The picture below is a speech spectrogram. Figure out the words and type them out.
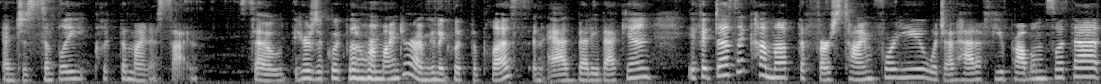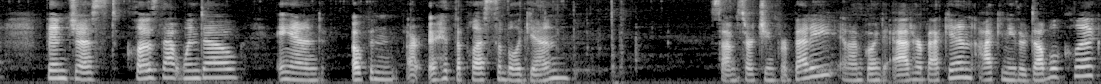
and just simply click the minus sign. So here's a quick little reminder. I'm going to click the plus and add Betty back in. If it doesn't come up the first time for you, which I've had a few problems with that, then just close that window and open or hit the plus symbol again. So I'm searching for Betty and I'm going to add her back in. I can either double click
